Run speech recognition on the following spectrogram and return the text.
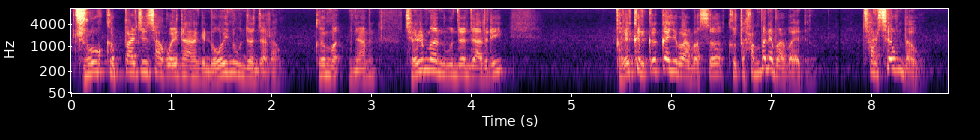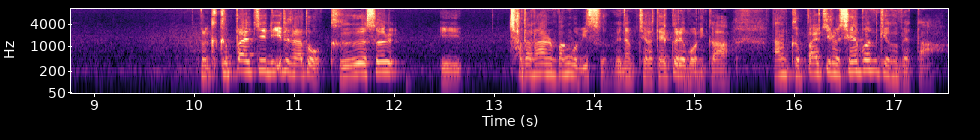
주로 급발진 사고 일어나는 게 노인 운전자라고. 뭐, 뭐냐면 젊은 운전자들이 브레이크를 끝까지 밟았어. 그것도 한 번에 밟아야 돼요. 차를 세운다고. 그러니까 급발진이 일어나도 그것을 이 차단하는 방법이 있어. 왜냐면 제가 댓글에 보니까 나는 급발진을 세 번 경험했다.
